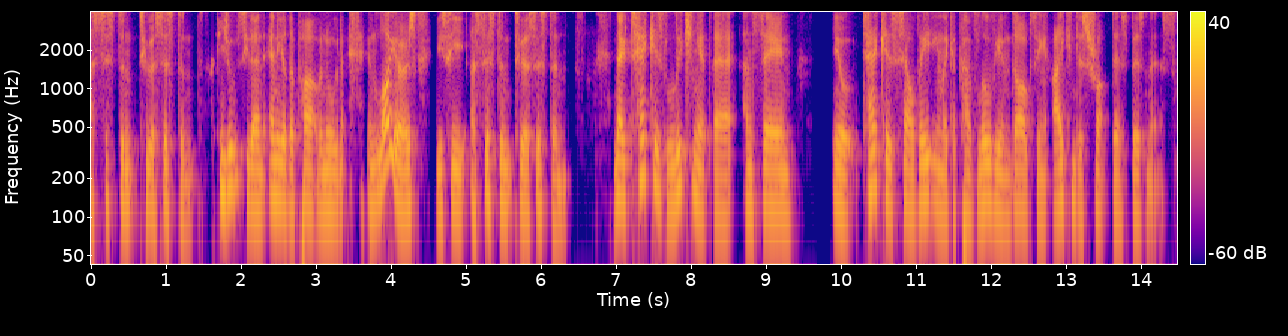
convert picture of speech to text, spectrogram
assistant to assistant You don't see that in any other part of an organ. In lawyers, you see assistant to assistant. Now, tech is looking at that and saying, you know, tech is salivating like a Pavlovian dog, saying, I can disrupt this business.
